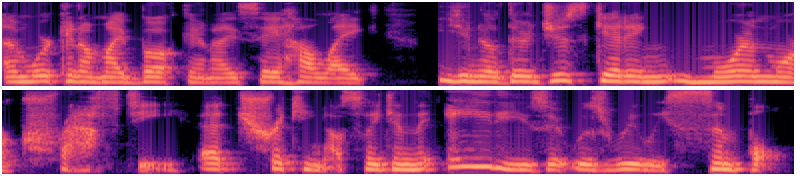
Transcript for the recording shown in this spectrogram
I'm working on my book and I say how like, you know, they're just getting more and more crafty at tricking us. Like in the 80s, it was really simple.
